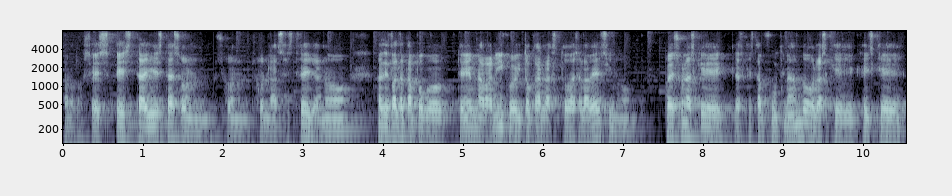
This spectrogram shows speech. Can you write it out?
bueno, pues es esta y esta son, son, son las estrellas. No, hace falta tampoco tener un abanico y tocarlas todas a la vez, sino cuáles son las que, las que están funcionando o las que creéis que,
